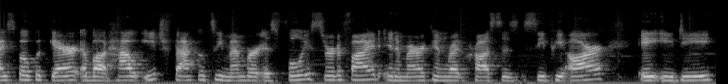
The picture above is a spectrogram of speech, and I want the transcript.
I spoke with Garrett about how each faculty member is fully certified in American Red Cross's CPR, AED,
